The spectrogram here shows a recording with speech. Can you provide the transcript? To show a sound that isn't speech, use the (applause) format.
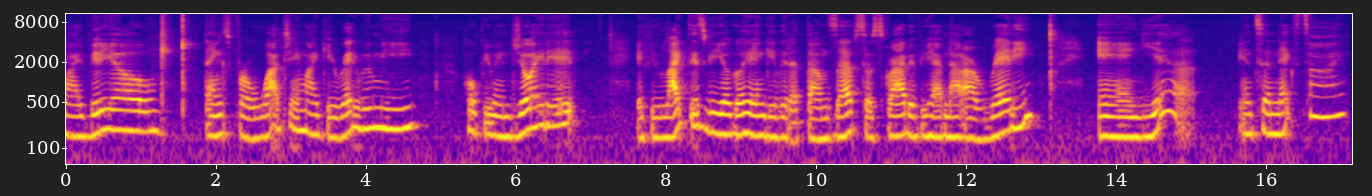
my video. Thanks for watching my Get Ready With Me. Hope you enjoyed it. If you like this video, go ahead and give it a thumbs up. Subscribe if you have not already. And yeah, until next time.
